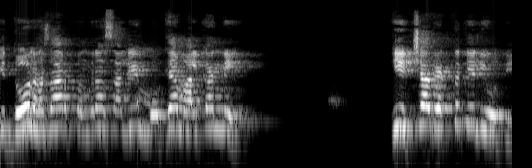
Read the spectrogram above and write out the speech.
की दोन हजार पंधरा साली मोठ्या मालकांनी ही इच्छा व्यक्त केली होती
